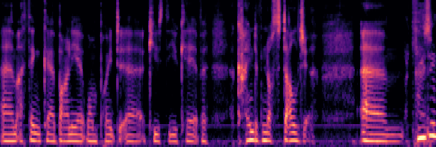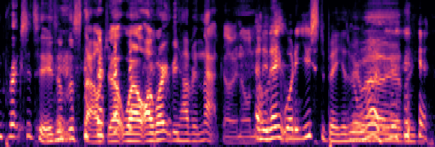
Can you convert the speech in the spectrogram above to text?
Um, I think uh, Barnier at one point uh, accused the UK of a, a kind of nostalgia. Um, Accusing Brexiteers of nostalgia. well, I won't be having that going on. And it ain't what it used to be, as we all Well, know. yeah, thank you.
